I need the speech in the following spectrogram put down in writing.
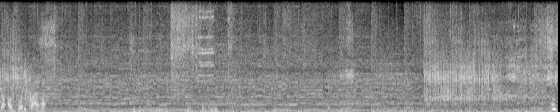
เราเอาชัวร์ดีกว่านะฮะอุ้ย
